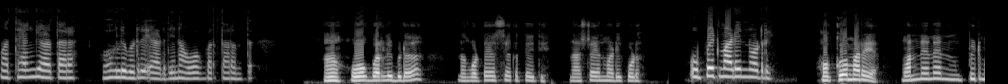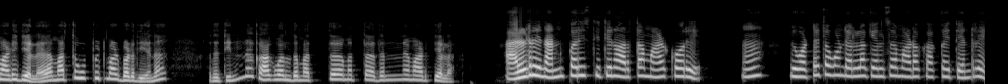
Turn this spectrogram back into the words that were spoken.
ಮತ್ತೆ ಹೆಂಗೆ ಹೇಳ್ತಾರ? ಹೋಗ್ಲಿ ಬಿಡ್ರಿ ಎರಡು ದಿನ ಹೋಗಿ ಬರ್ತಾರಂತ. ಹಾಂ ಹೋಗಿ ಬರಲಿ ಬಿಡು. ನಂಗೆ ಹೊಟ್ಟೆ ಹಸಿಯಾಕತ್ತೈತಿ ನಾಷ್ಟ ಏನು ಮಾಡಿ ಕೊಡು. ಉಪ್ಪಿಟ್ಟು ಮಾಡಿ ನೋಡ್ರಿ. ಹೊಕ್ಕೋ ಮರೆಯ ಮೊನ್ನೆನೇ ಉಪ್ಪಿಟ್ಟು ಮಾಡಿದ್ಯಲ್ಲ ಮತ್ತೆ ಉಪ್ಪಿಟ್ಟು ಮಾಡಬಾರ್ದೇನ? ಅದು ತಿನ್ನಕ್ಕೆ ಆಗವಲ್ದು ಮತ್ತೆ ಮತ್ತೆ ಅದನ್ನೇ ಮಾಡ್ತೀಯಲ್ಲ. ಅಲ್ರಿ ನನ್ನ ಪರಿಸ್ಥಿತಿನೂ ಅರ್ಥ ಮಾಡ್ಕೋರಿ. ಹಾಂ ಈ ಹೊಟ್ಟೆ ತಗೊಂಡು ಎಲ್ಲ ಕೆಲಸ ಮಾಡೋಕ್ಕಾಕೈತೇನ್ರಿ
